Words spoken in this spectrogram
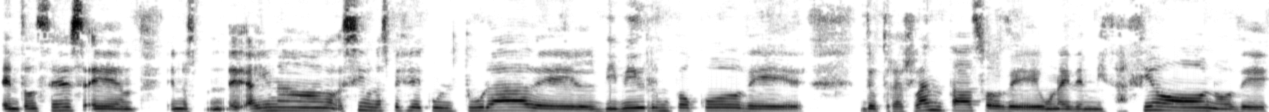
Entonces, eh, eh, hay una, sí, una especie de cultura del vivir un poco de de otras rentas o de una indemnización o de,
